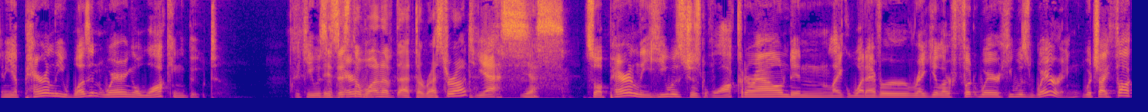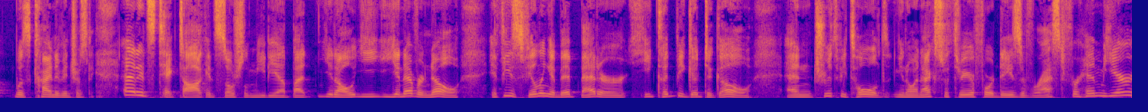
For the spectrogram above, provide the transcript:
and he apparently wasn't wearing a walking boot. Like he was. Is this the one of at the restaurant? Yes. Yes. So apparently he was just walking around in like whatever regular footwear he was wearing, which I thought was kind of interesting. And it's TikTok, it's social media, but you know, you, you never know. If he's feeling a bit better, he could be good to go. And truth be told, you know, an extra three or four days of rest for him here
